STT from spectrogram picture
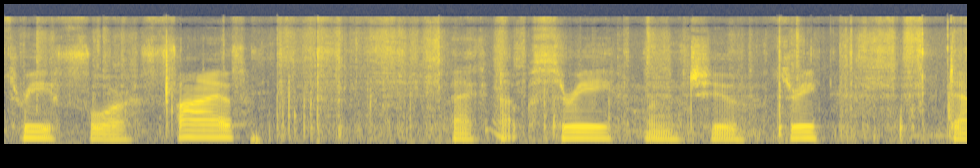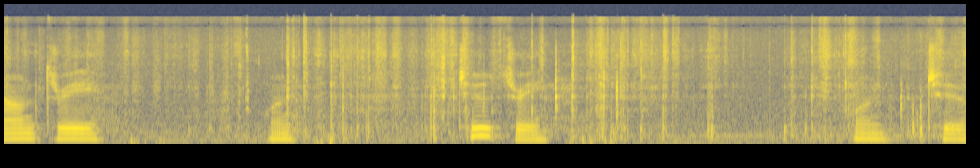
three, four, five. Back up three, one, two, three. Down three, one, two, three. One, two,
